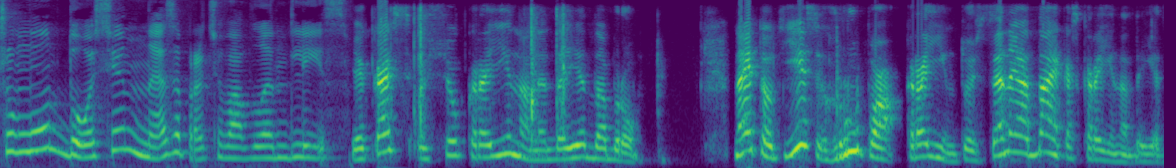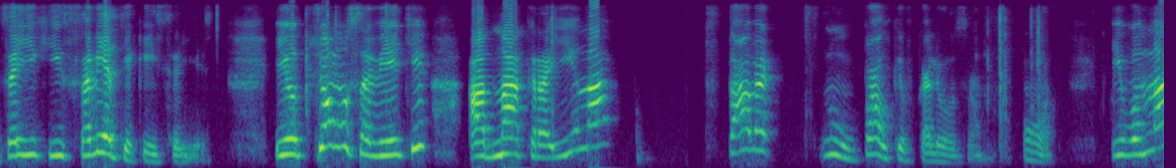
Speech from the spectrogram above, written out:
Чому досі не запрацював ленд-ліз? Якась ось країна не дає добро. Знаєте, от є група країн, тобто це не одна якась країна дає, це їх і совет якийсь є. І от в цьому совєті одна країна ставить ну, палки в колеса. От. І вона,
